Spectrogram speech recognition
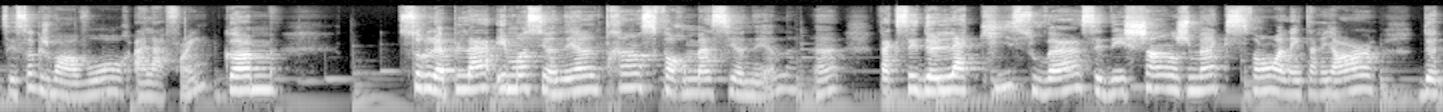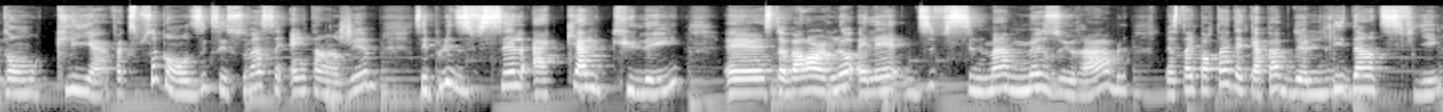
c'est ça que je vais avoir à la fin, comme sur le plan émotionnel, transformationnel, hein, fait que c'est de l'acquis souvent, c'est des changements qui se font à l'intérieur de ton client. Fait que c'est pour ça qu'on dit que c'est souvent c'est intangible, c'est plus difficile à calculer. Euh, cette valeur-là, elle est difficilement mesurable, mais c'est important d'être capable de l'identifier,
